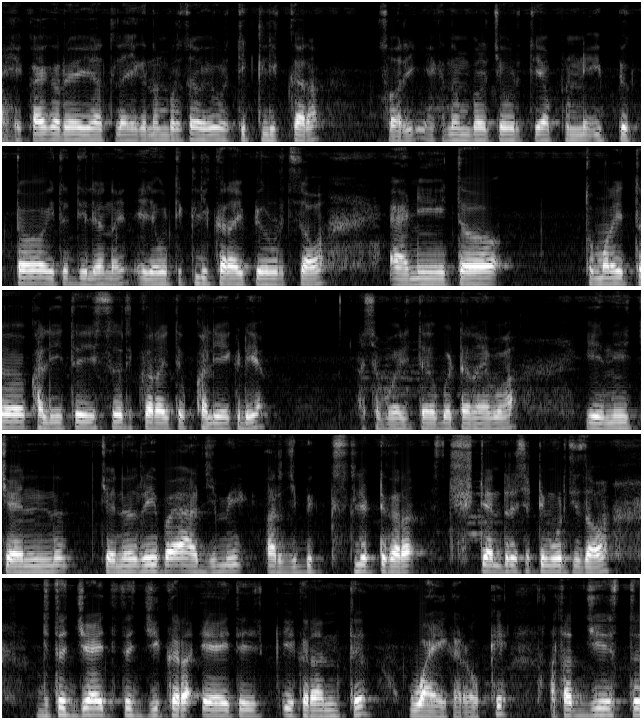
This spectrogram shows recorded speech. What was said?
हे काय करूया यातला एक नंबरचा वरती क्लिक करा. सॉरी एक नंबरच्या वरती आपण इफेक्ट इथं दिल्या नाही. याच्यावरती क्लिक करा इफेक्टवरती जावा. आणि इथं तुम्हाला इथं खाली इथं सर्च करायचं खाली इकडे अशा प्रकारे इथं बटन आहे बघा. यांनी चॅनल चॅनल रेप आहे R G B R G B select करा स्टँडर्ड सेटिंगवरती जावा. जिथं जे आहे तिथं जी करा. ए आहे ते ए करा. आणि तिथं वाय करा ओके आता जी असतं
